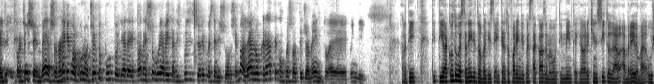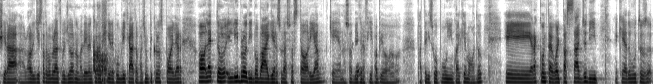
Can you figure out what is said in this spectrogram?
il, il, processo è inverso, non è che qualcuno a un certo punto gli ha detto adesso voi avete a disposizione queste risorse, no, le hanno create con questo atteggiamento e quindi allora, ti, ti, ti, racconto questo aneddoto perché hai tirato fuori anche questa cosa, mi è venuto in mente che ho recensito da, a breve, ma uscirà, l'ho registrato proprio l'altro giorno, ma deve ancora uscire pubblicato, faccio un piccolo spoiler. Ho letto il libro di Bob Iger sulla sua storia, che è una sua biografia proprio fatta di suo pugno in qualche modo, e racconta quel passaggio di, che ha dovuto,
